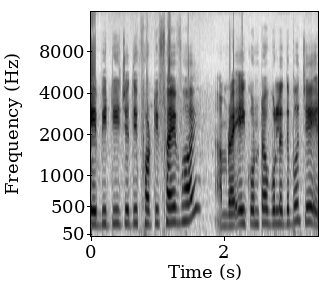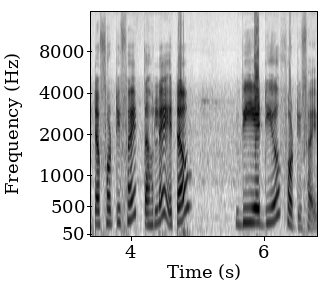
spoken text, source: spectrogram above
এ বিডি যদি ফর্টি ফাইভ হয়, আমরা এই কোনটাও বলে দেব যে এটা ফর্টি ফাইভ তাহলে এটাও বিএডিও ফর্টি ফাইভ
